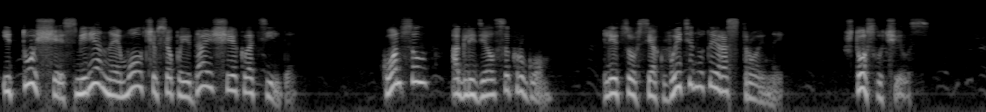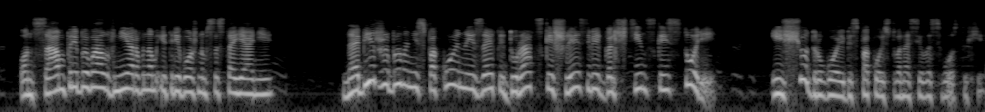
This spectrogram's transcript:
и тощая, смиренная, молча все поедающая Клотильда. Консул огляделся кругом. Лицо всех вытянутое и расстроенное. Что случилось? Он сам пребывал в нервном и тревожном состоянии. На бирже было неспокойно из-за этой дурацкой шлезвиг-гольштинской истории, и еще другое беспокойство носилось в воздухе.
